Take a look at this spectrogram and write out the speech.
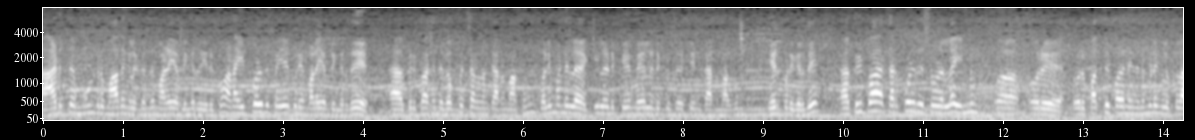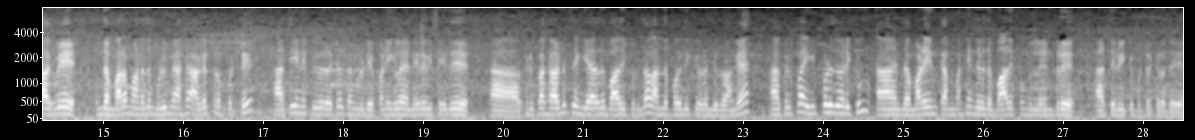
அடுத்த மூன்று மாதங்களுக்கு வந்து மழை அப்படிங்கிறது இருக்கும். ஆனா இப்பொழுது பெய்யக்கூடிய மழை அப்படிங்கிறது அஹ், குறிப்பாக இந்த வெப்பச்சலனம் காரணமாகவும் வளிமண்டல கீழடுக்கு மேலடுக்கு சுழற்சியின் காரணமாகவும் ஏற்படுகிறது. குறிப்பாக தற்பொழுது சூழலில் இன்னும் ஒரு ஒரு பத்து பதினைந்து நிமிடங்களுக்குள்ளாகவே இந்த மரமானது முழுமையாக அகற்றப்பட்டு தீயணைப்பு வீரர்கள் தங்களுடைய பணிகளை நிறைவு செய்து குறிப்பாக அடுத்து எங்கேயாவது பாதிப்பு இருந்தால் அந்த பகுதிக்கு விரைந்துடுவாங்க. குறிப்பாக இப்பொழுது வரைக்கும் இந்த மழையின் காரணமாக எந்தவித பாதிப்பும் இல்லை என்று தெரிவிக்கப்பட்டிருக்கிறது.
